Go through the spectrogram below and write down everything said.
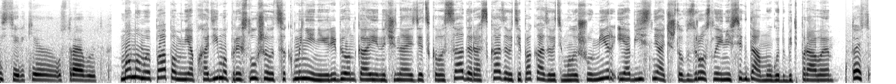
истерики устраивают. Мамам и папам необходимо прислушиваться к мнению ребенка и, начиная с детского сада, рассказывать и показывать малышу мир и объяснять, что взрослые не всегда могут быть правы. То есть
